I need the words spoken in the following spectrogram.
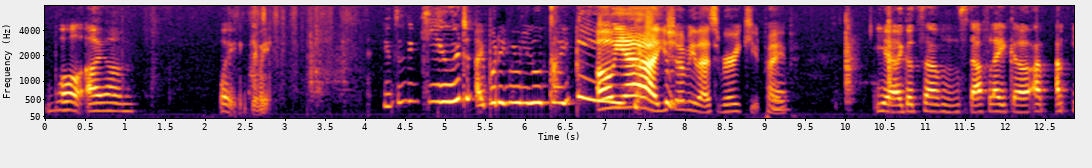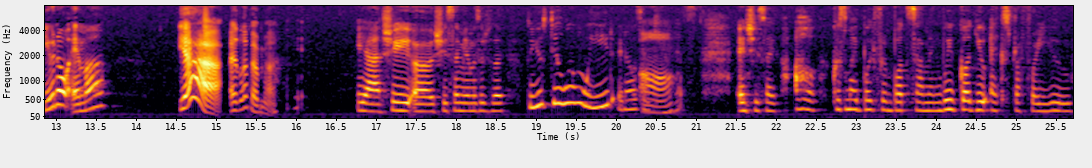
Well, I um. Wait, wait, wait. It's cute. I put a new little pipe. Oh yeah, you showed me that. It's a very cute pipe. Yeah, I got some stuff like uh, um, um, you know Emma. Yeah, I love Emma. Yeah, she uh, she sent me a message like, "Do you still want weed?" And I was like, "Yes." And she's like, "Oh, cause my boyfriend bought some, and we got you extra for you."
